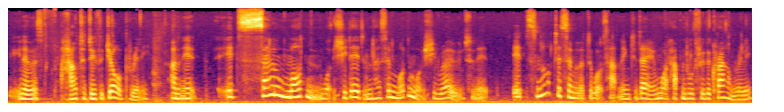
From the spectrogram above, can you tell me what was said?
you know, as how to do the job, really. And it, it's so modern what she did and so modern what she wrote. And it, it's not dissimilar to what's happening today and what happened all through the Crown, really.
